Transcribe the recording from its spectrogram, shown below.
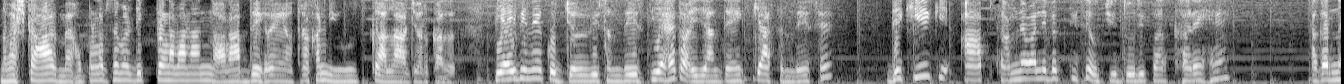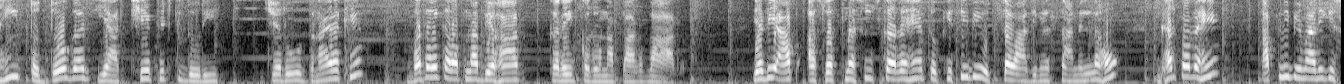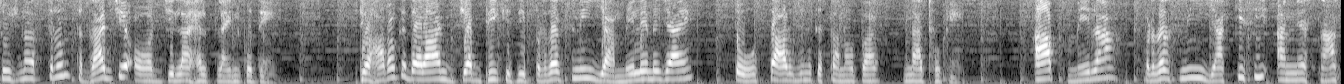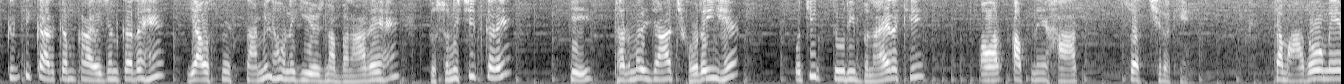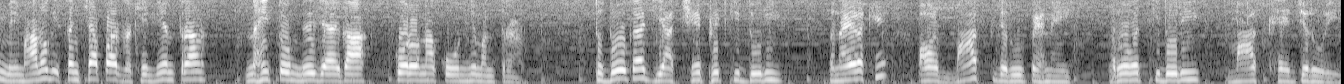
नमस्कार, मैं हूँ प्रणब से मल्टी प्रणवानंद और आप देख रहे हैं उत्तराखंड न्यूज़ कल आज और कल। पीआईबी ने कुछ ज़रूरी संदेश दिया है तो आइए जानते हैं क्या संदेश है। देखिए कि आप सामने वाले व्यक्ति से उचित दूरी पर खड़े हैं। अगर नहीं तो दो गज या छः फीट की दूरी ज़रूर बनाए रखें। बदल कर अपना व्यवहार करें कोरोना पर वार। यदि आप अस्वस्थ महसूस कर रहे हैं तो किसी भी उत्सव आदि में शामिल न हो। घर पर रहें, अपनी बीमारी की सूचना तुरंत राज्य और जिला हेल्पलाइन को दें। त्योहारों के दौरान जब भी किसी प्रदर्शनी या मेले में जाएँ तो सार्वजनिक स्थानों पर न थूकें। आप मेला, प्रदर्शनी या किसी अन्य सांस्कृतिक कार्यक्रम का आयोजन कर रहे हैं या उसमें शामिल होने की योजना बना रहे हैं तो सुनिश्चित करें कि थर्मल जाँच हो रही है, उचित दूरी बनाए रखें और अपने हाथ स्वच्छ रखें। समारोह में मेहमानों की संख्या पर रखें नियंत्रण, नहीं तो मिल जाएगा कोरोना को निमंत्रण। तो दो गज या छः फीट की दूरी बनाए रखें और मास्क ज़रूर पहने। दो गज की दूरी, मास्क है ज़रूरी।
